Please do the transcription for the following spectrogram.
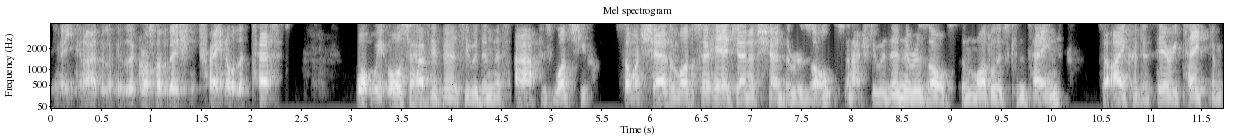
you know, you can either look at the cross-validation train or the test. What we also have the ability within this app is once you someone shares a model. So here Jen has shared the results, and actually within the results, the model is contained. So I could, in theory, take the,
